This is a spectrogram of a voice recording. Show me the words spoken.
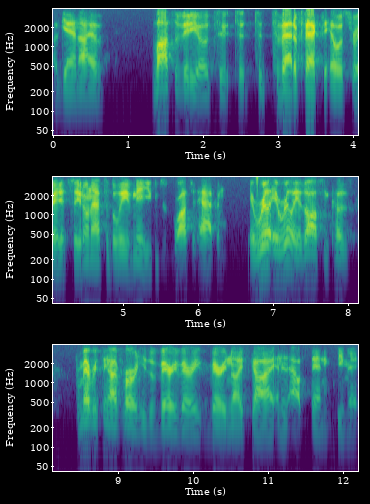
Again, I have lots of video to, to, to, to that effect to illustrate it, so you don't have to believe me. You can just watch it happen. It really, it really is awesome because from everything I've heard, he's a very, very, very nice guy and an outstanding teammate.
